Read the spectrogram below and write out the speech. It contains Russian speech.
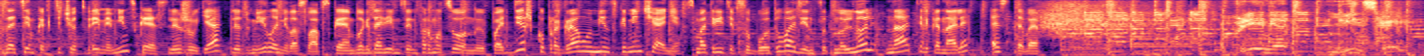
Затем, как течет время Минское, слежу я, Людмила Милославская. Благодарим за информационную поддержку программу «Минско-Минчане». Смотрите в субботу в 11.00 на телеканале СТВ. Время Минское.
